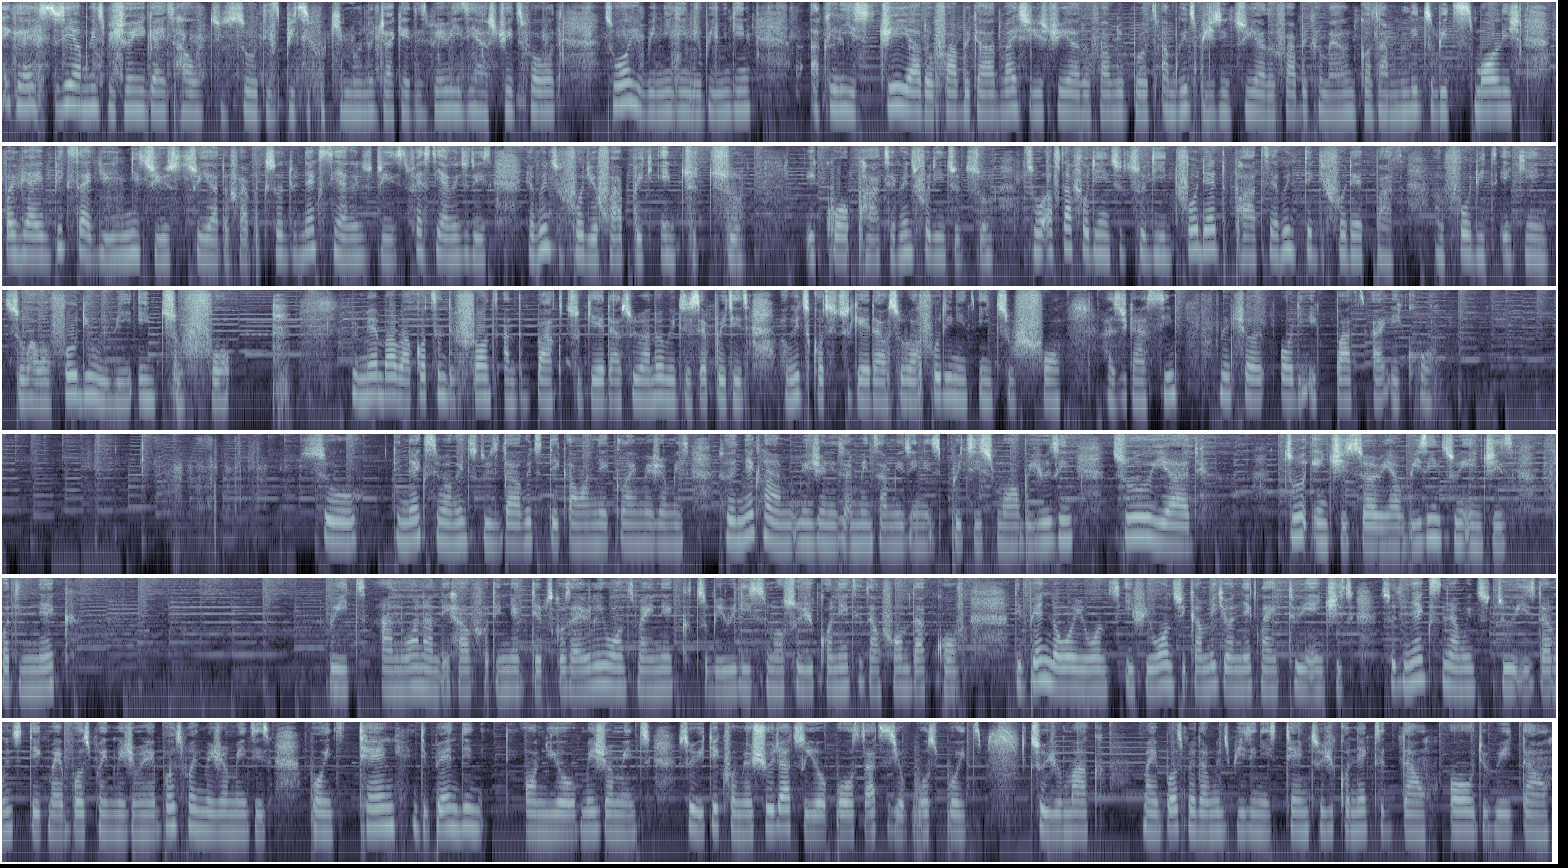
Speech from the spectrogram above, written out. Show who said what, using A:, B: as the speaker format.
A: hi guys. Today i'm going to be showing you guys how to sew this beautiful kimono jacket. It's very easy and straightforward. So what you'll be needing you'll be needing at least three yard of fabric. I advise you use three yard of fabric but i'm going to be using two yard of fabric for my own because i'm a little bit smallish. But if you're a big side you need to use two yard of fabric. So the next thing i'm going to do is first thing i'm going to do is you're going to fold your fabric into two equal parts you're going to fold into two. So after folding into two the folded part you're going to take the folded part and fold it again. So our folding will be into four. Remember we're cutting the front and the back together so we are not going to separate it. We're going to cut it together so we're folding it into four. As you can see make sure all the parts are equal. So the next thing we're going to do is that we're going to take our neckline measurements. So the neckline measurement i'm using is pretty small. I'll be using two yard two inches sorry. I'll be using two inches for the neck width and one and a half for the neck depth because i really want my neck to be really small so you connect it and form that curve. Depending on what you want. If you want you can make your neckline three inches. So the next thing i'm going to do is that i'm going to take my bust point measurement. My bust point measurement is 0.10 depending on your measurement. So you take from your shoulder to your bust that is your bust point. So you mark. My bust point i'm going to be using is 10 so you connect it down all the way down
